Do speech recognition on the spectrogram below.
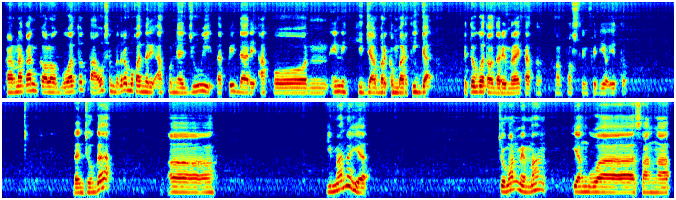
karena kan kalau gua tuh tahu sebenarnya bukan dari akunnya Jui tapi dari akun ini hijab berkembar tiga. Itu gua tahu dari mereka tuh memposting video itu. Dan juga uh, gimana ya? Cuman memang yang gua sangat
